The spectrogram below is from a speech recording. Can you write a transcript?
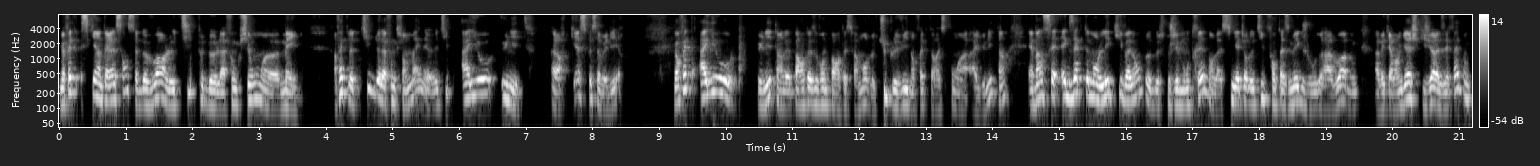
Mais en fait, ce qui est intéressant, c'est de voir le type de la fonction euh, main. En fait, le type de la fonction main est le type IO unit. Alors, qu'est-ce que ça veut dire? En fait, IO unit, hein, le parenthèse ouvrante, parenthèse fermante, le tuple vide en fait correspond à, unit, hein, et eh ben, c'est exactement l'équivalent de, ce que j'ai montré dans la signature de type fantasmée que je voudrais avoir, avec un langage qui gère les effets. Donc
